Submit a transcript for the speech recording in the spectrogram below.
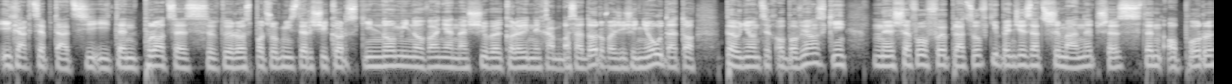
ich akceptacji i ten proces, który rozpoczął minister Sikorski, nominowania na siłę kolejnych ambasadorów, a jeżeli się nie uda, to pełniących obowiązki y, szefów placówki będzie zatrzymany przez ten opór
